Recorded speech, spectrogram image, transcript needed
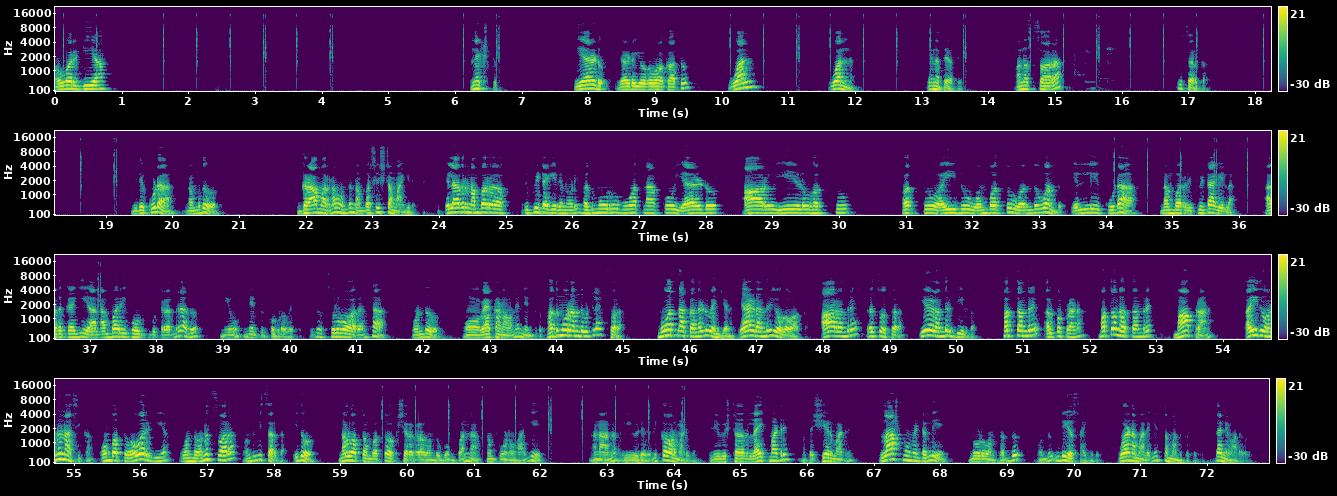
ಅವರ್ಗೀಯ. ನೆಕ್ಸ್ಟ್ ಎರಡು. ಎರಡು ಯೋಗವಾಕಾತು ಒನ್ ಒನ್ ಏನಂತ ಹೇಳ್ತೀವಿ ಅನುಸಾರ ವಿಸರ್ಗ. ಇದು ಕೂಡ ನಮ್ಮದು ಗ್ರಾಮರ್ನ ಒಂದು ನಂಬರ್ ಸಿಸ್ಟಮ್ ಆಗಿದೆ. ಎಲ್ಲಾದರೂ ನಂಬರ್ ರಿಪೀಟ್ ಆಗಿದೆ ನೋಡಿ. ಹದಿಮೂರು ಮೂವತ್ತ್ನಾಲ್ಕು ಎರಡು, ಆರು, ಏಳು, ಹತ್ತು ಹತ್ತು, ಐದು, ಒಂಬತ್ತು, ಒಂದು ಒಂದು. ಎಲ್ಲಿ ಕೂಡ ನಂಬರ್ ರಿಪೀಟ್ ಆಗಿಲ್ಲ. ಅದಕ್ಕಾಗಿ ಆ ನಂಬರಿಗೆ ಹೋಗ್ಬಿಟ್ರೆ ಅಂದರೆ ಅದು ನೀವು ನೆನ್ಪಿಟ್ಕೊಬಿಡಬೇಕು. ಇದು ಸುಲಭವಾದಂಥ ಒಂದು ವ್ಯಾಕರಣವನ್ನು ನೆನ್ಪಿಟ್ಕೊ ಹದಿಮೂರು ಅಂದ್ಬಿಟ್ಲೆ ಸ್ವರ. ಮೂವತ್ನಾಲ್ಕು ಅಂದ್ರೆ ವ್ಯಂಜನ. ಎರಡು ಅಂದರೆ ಯೋಗವಾಕ. ಆರು ಅಂದರೆ ರಸ್ವ ಸ್ವರ ಏಳು ಅಂದರೆ ದೀರ್ಘ. ಹತ್ತು ಅಂದರೆ ಅಲ್ಪ ಪ್ರಾಣ ಮತ್ತೊಂದು ಹತ್ತು ಅಂದರೆ ಮಹಾಪ್ರಾಣ ಐದು ಅನುನಾಸಿಕ. ಒಂಬತ್ತು ಅವರ್ಗೀಯ. ಒಂದು ಅನುಸ್ವಾರ. ಒಂದು ವಿಸರ್ಗ. ಇದು ನಲವತ್ತೊಂಬತ್ತು ಅಕ್ಷರಗಳ ಒಂದು ಗುಂಪನ್ನು ಸಂಪೂರ್ಣವಾಗಿ ನಾನು ಈ ವಿಡಿಯೋದಲ್ಲಿ ಕವರ್ ಮಾಡಿದ್ದೇನೆ. ವಿಡಿಯೋ ಇಷ್ಟ ಆದರೆ ಲೈಕ್ ಮಾಡಿರಿ, ಮತ್ತು ಶೇರ್ ಮಾಡಿರಿ. ಲಾಸ್ಟ್ ಮೂಮೆಂಟಲ್ಲಿ ನೋಡುವಂಥದ್ದು ಒಂದು ವಿಡಿಯೋಸ್ ಆಗಿದೆ. ವರ್ಣಮಾಲೆಗೆ ಸಂಬಂಧಪಟ್ಟಿದೆ ಧನ್ಯವಾದಗಳು.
